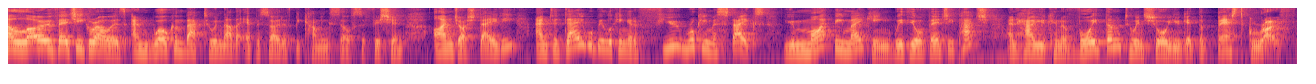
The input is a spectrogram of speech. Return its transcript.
Hello, veggie growers, and welcome back to another episode of Becoming Self Sufficient. I'm Josh Davey, and today we'll be looking at a few rookie mistakes you might be making with your veggie patch and how you can avoid them to ensure you get the best growth.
